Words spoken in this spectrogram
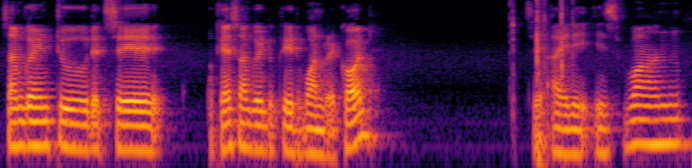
So i'm going to let's say okay so i'm going to create one record the id is 1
